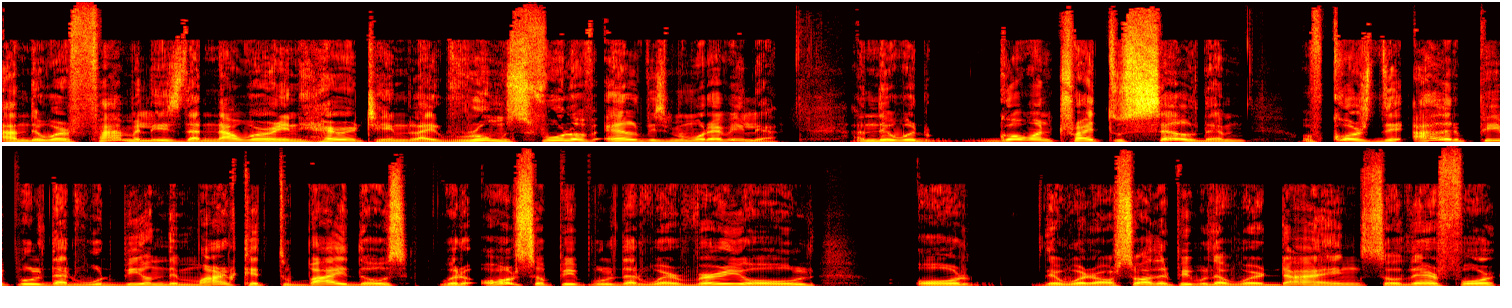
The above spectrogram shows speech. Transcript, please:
and there were families that now were inheriting like rooms full of Elvis memorabilia, and they would go and try to sell them of course, the other people that would be on the market to buy those were also people that were very old or there were also other people that were dying. So therefore,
